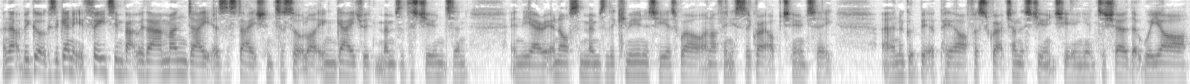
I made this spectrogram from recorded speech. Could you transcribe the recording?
And that would be good, because again, it feeds in back with our mandate as a station to sort of like engage with members of the students and in the area and also members of the community as well. And I think this is a great opportunity and a good bit of PR for Scratch and the Students' Union to show that we are.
